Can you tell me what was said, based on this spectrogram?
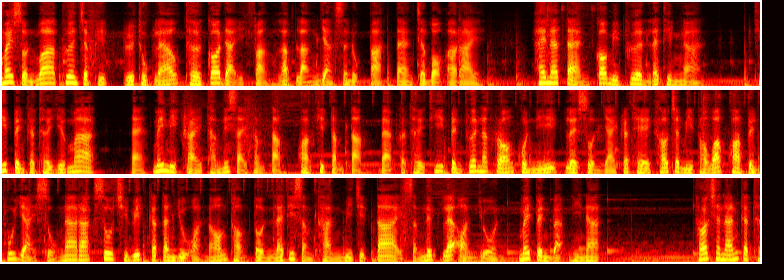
ไม่สนว่าเพื่อนจะผิดหรือถูกแล้ว เธอก็ด่าอีกฝั่งรับหลังอย่างสนุกปากแตนจะบอกอะไร ให้นะแตนก็มีเพื่อนและทีมงาน ที่เป็นกระเทยเยอะมาก แต่ไม่มีใครทำนิสัยต่ำๆความคิดต่ำๆแบบกระเทยที่เป็นเพื่อนนักร้องคนนี้ เลยส่วนใหญ่กระเทยเขาจะมีภาวะความเป็นผู้ใหญ่สูงน่ารักสู้ชีวิตกตัญญูอ่อนน้อมถ่อมตนและที่สำคัญมีจิตใต้สำนึกและอ่อนโยนไม่เป็นแบบนี้นะ เพราะฉะนั้นกระเท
